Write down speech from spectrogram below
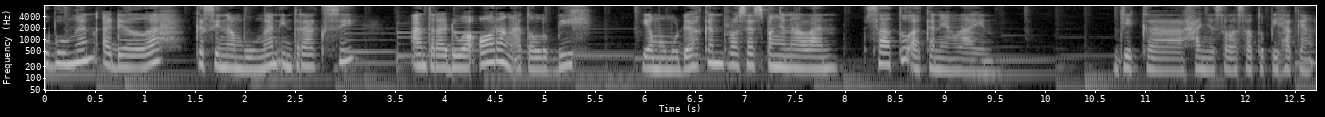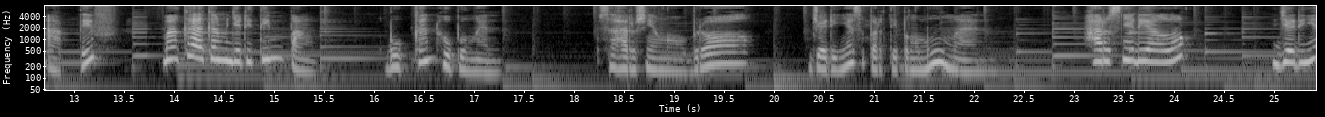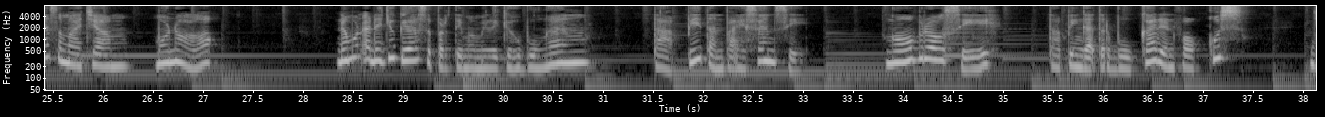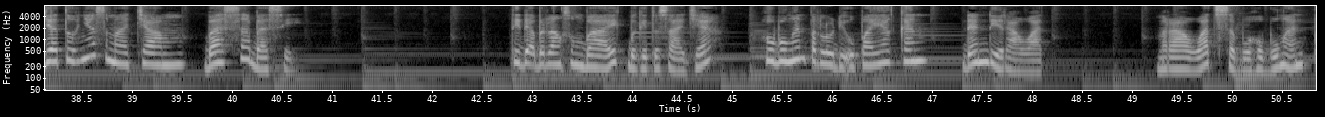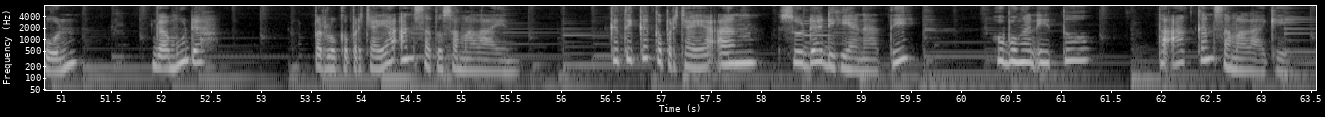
Hubungan adalah kesinambungan interaksi antara dua orang atau lebih yang memudahkan proses pengenalan satu akan yang lain. Jika hanya salah satu pihak yang aktif, maka akan menjadi timpang, bukan hubungan. Seharusnya ngobrol, jadinya seperti pengumuman. Harusnya dialog, jadinya semacam monolog. Namun ada juga seperti memiliki hubungan, tapi tanpa esensi. Ngobrol sih, tapi nggak terbuka dan fokus, jatuhnya semacam basa-basi. Tidak berlangsung baik begitu saja, hubungan perlu diupayakan dan dirawat. Merawat sebuah hubungan pun nggak mudah. Perlu kepercayaan satu sama lain. Ketika kepercayaan sudah dihianati, hubungan itu tak akan sama lagi.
